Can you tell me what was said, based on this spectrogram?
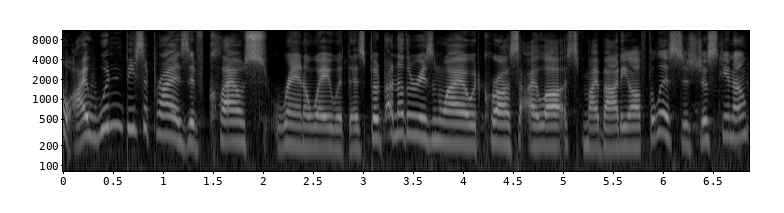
know. I wouldn't be surprised if Klaus ran away with this. But another reason why I would cross I lost my body off the list is just, you know,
